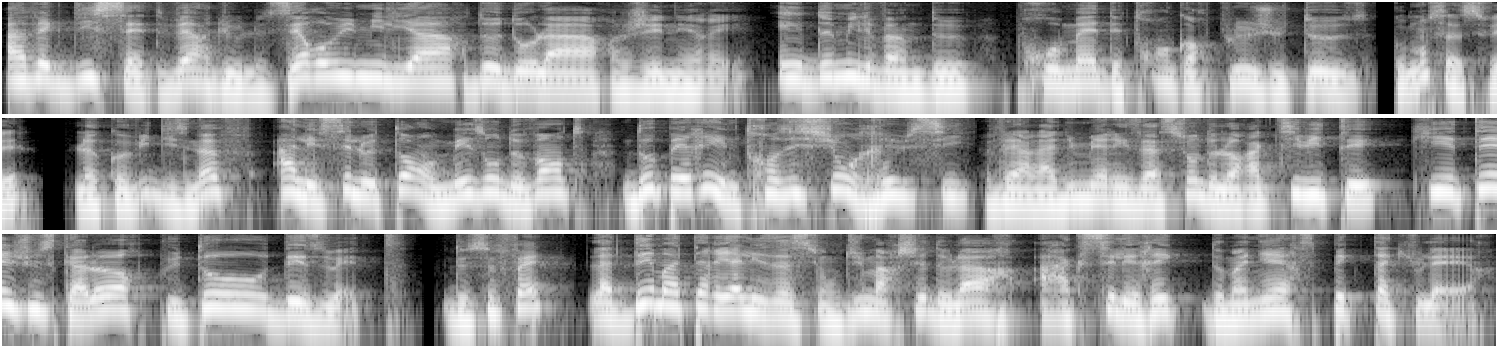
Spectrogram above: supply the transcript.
avec 17,08 milliards de dollars générés. Et 2022 promet d'être encore plus juteuse. Comment ça se fait? Le Covid-19 a laissé le temps aux maisons de vente d'opérer une transition réussie vers la numérisation de leur activité, qui était jusqu'alors plutôt désuète. De ce fait, la dématérialisation du marché de l'art a accéléré de manière spectaculaire.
